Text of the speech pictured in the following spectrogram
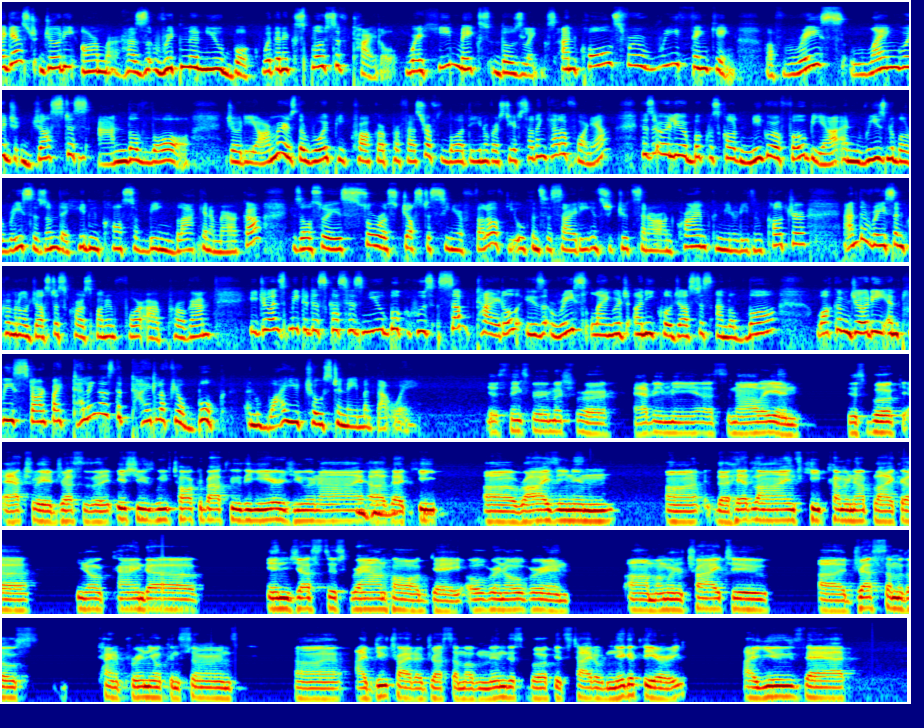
My guest, Jody Armour, has written a new book with an explosive title where he makes those links and calls for a rethinking of race, language, justice, and the law. Jody Armour is the Roy P. Crocker Professor of Law at the University of Southern California. His earlier book was called Negrophobia and Reasonable Racism The Hidden Costs of Being Black in America. He's also a Soros Justice Senior Fellow of the Open Society Institute Center on Crime, Communities, and Culture, and the Race and Criminal Justice Correspondent for our program. He joins me to discuss his new book, whose subtitle is Race, Language, Unequal Justice, and the Law. Welcome, Jody, and please start by telling us the title of your book and why you chose to name it that way. Yes, thanks very much for having me, uh, Sonali. And this book actually addresses the issues we've talked about through the years, you and I, uh, mm-hmm. uh, that keep uh, rising in uh, the headlines, keep coming up like a, you know, kind of injustice Groundhog Day over and over. And um, I'm going to try to uh, address some of those kind of perennial concerns. I do try to address some of them in this book. It's titled Nigger Theory I use that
